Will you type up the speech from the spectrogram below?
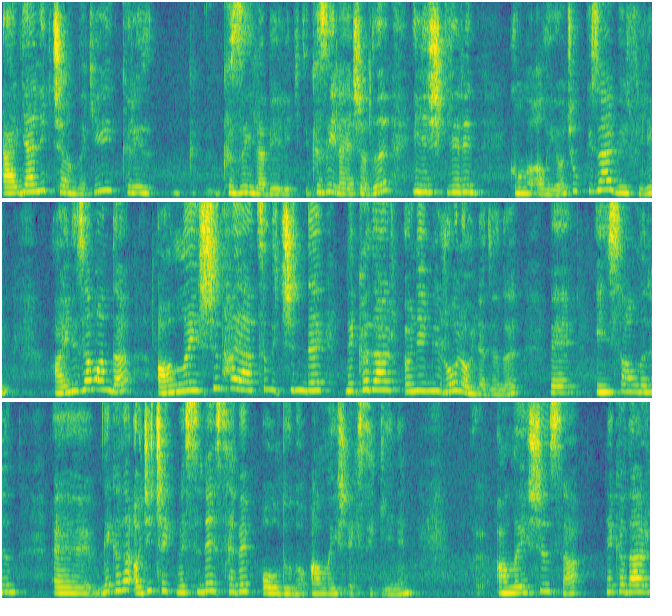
ergenlik çağındaki kriz, kızıyla birlikte kızıyla yaşadığı ilişkilerin konu alıyor. Çok güzel bir film. Aynı zamanda anlayışın hayatın içinde ne kadar önemli rol oynadığını ve insanların e, ne kadar acı çekmesine sebep olduğunu anlayış eksikliğinin anlayışınsa ne kadar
